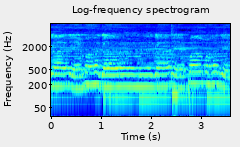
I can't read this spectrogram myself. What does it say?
ga re ma ga pa ma re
